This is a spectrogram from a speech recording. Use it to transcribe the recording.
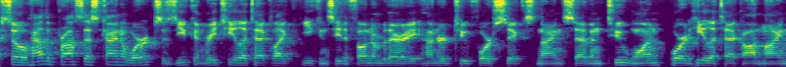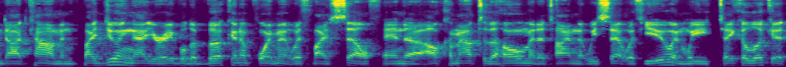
So how the process kind of works is you can reach Helitech, like you can see the phone number there, 800 246 9721, or at helitechonline.com. And by doing that, you're able to book an appointment with myself, and uh, I'll come out to the home at a time that we set with you, and we take a look at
